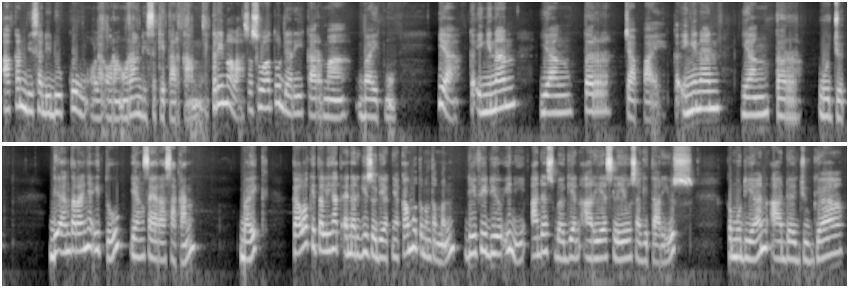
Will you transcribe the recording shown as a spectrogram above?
akan bisa didukung oleh orang-orang di sekitar kamu. Terimalah sesuatu dari karma baikmu. Ya, keinginan yang tercapai, keinginan yang terwujud. Di antaranya itu yang saya rasakan. Baik, kalau kita lihat energi zodiaknya kamu teman-teman, di video ini ada sebagian Aries, Leo, Sagittarius. Kemudian ada juga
